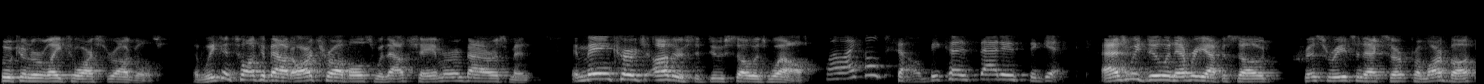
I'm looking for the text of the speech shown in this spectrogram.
who can relate to our struggles. If we can talk about our troubles without shame or embarrassment, it may encourage others to do so as well. Well, I hope so, because that is the gift. As we do in every episode, Chris reads an excerpt from our book,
